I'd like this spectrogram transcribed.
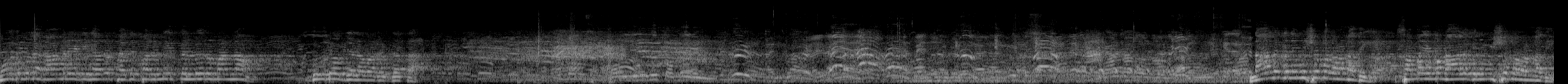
మోదుగుల రామిరెడ్డి గారు పెదపరిమి తొల్లూరు మండలం గుంటూరు జిల్లా వారి గత నాలుగు నిమిషములు ఉన్నది. సమయము నాలుగు నిమిషములు ఉన్నది.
